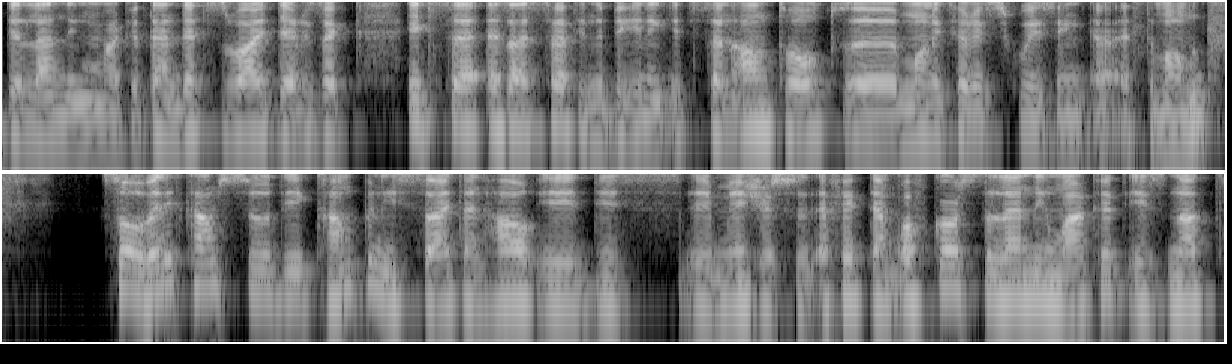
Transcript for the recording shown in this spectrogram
the lending market, and that's why there is a. It's a, as I said in the beginning, it's an untold uh, monetary squeezing uh, at the moment. So when it comes to the company side and how these uh, measures affect them, of course, the lending market is not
